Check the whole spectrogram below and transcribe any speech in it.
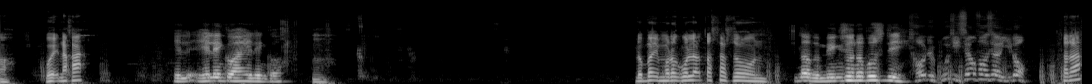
Oh, buhay na ka? Hil hiling ko ha, hiling ko. Hmm. Dubai, murag wala ta sa zone. Wala, bambing zone na boss di. Tara.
